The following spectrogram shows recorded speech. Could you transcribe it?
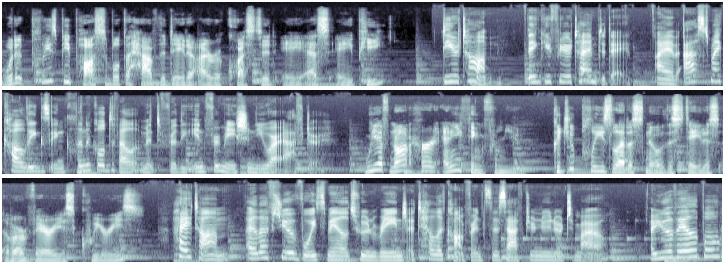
would it please be possible to have the data I requested ASAP? Dear Tom, thank you for your time today. I have asked my colleagues in clinical development for the information you are after. We have not heard anything from you. Could you please let us know the status of our various queries? Hi, Tom. I left you a voicemail to arrange a teleconference this afternoon or tomorrow. Are you available?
